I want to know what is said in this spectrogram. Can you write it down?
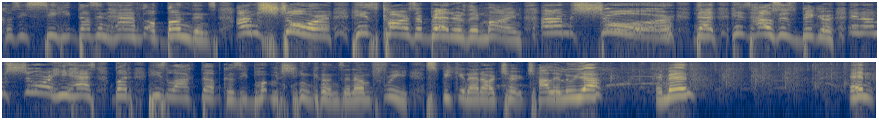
Because he see he doesn't have abundance. I'm sure his cars are better than mine. I'm sure that his house is bigger, and I'm sure he has, but he's locked up because he bought machine guns, and I'm free speaking at our church. Hallelujah. Amen. And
